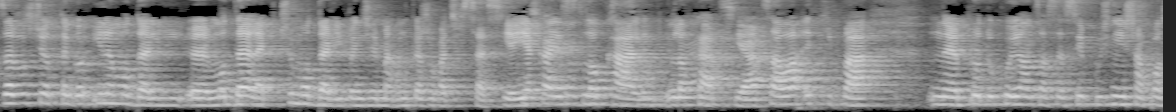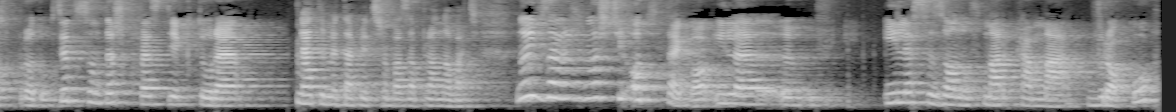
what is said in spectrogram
w zależności od tego, ile modeli, y, modelek czy modeli będziemy angażować w sesję, jaka jest lokal, lokacja, cała ekipa y, produkująca sesję, późniejsza postprodukcja, to są też kwestie, które na tym etapie trzeba zaplanować. No i w zależności od tego, ile ile sezonów marka ma w roku,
